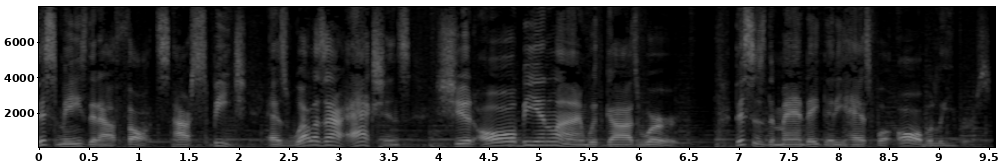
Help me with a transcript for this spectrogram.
This means that our thoughts, our speech, as well as our actions should all be in line with God's Word. This is the mandate that He has for all believers.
